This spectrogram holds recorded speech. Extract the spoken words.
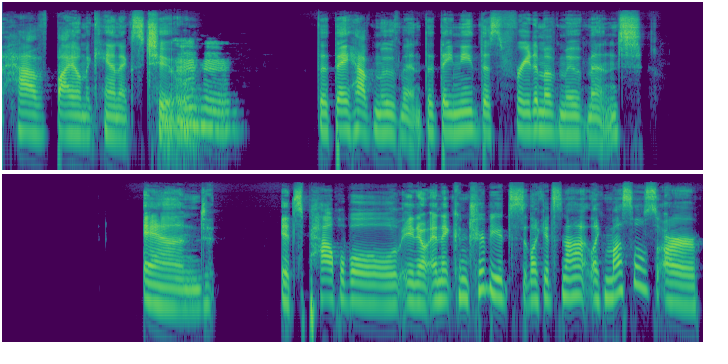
have biomechanics too. Mm-hmm. that they have movement, that they need this freedom of movement. And it's palpable, you know, and it contributes like it's not like muscles are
